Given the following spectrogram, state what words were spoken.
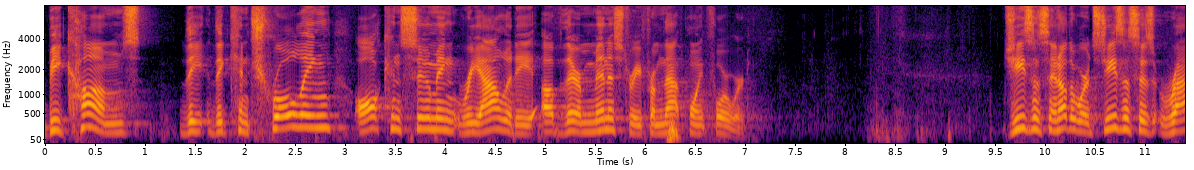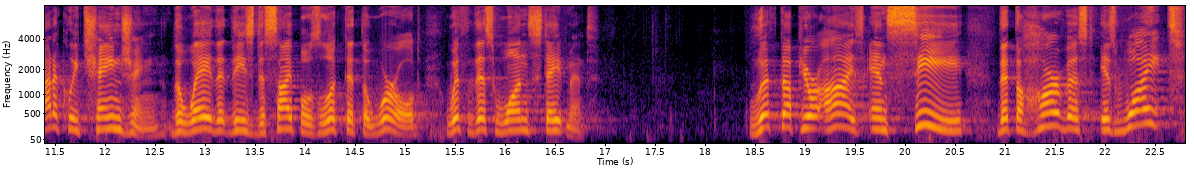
becomes the, the controlling, all consuming reality of their ministry from that point forward. Jesus, in other words, Jesus is radically changing the way that these disciples looked at the world with this one statement Lift up your eyes and see that the harvest is white,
